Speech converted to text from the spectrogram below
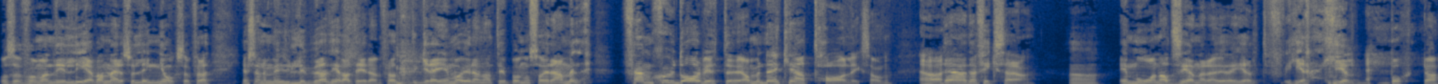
Och så får man leva med det så länge också, för att jag känner mig lurad hela tiden. För att grejen var ju den att typ, de sa ju det, men fem, sju dagar vet du, ja men det kan jag ta liksom. Ja. Det, det fixar jag. Ja. En månad senare, jag är helt, helt, helt borta.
